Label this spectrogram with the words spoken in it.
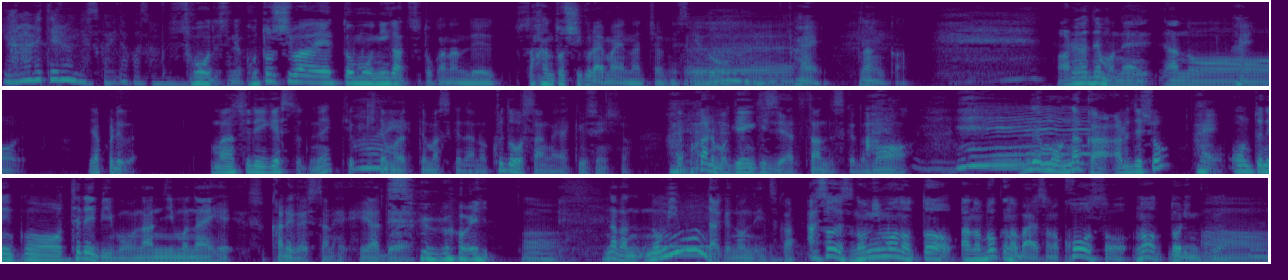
やられてるんですか、日高さん。そうですね。今年は、えっ、と、もう2月とかなんで、半年ぐらい前になっちゃうんですけど、はい。なんか、あれはでもねあのーやっぱりマンスリーゲストでね来てもらってますけど、あの工藤さんが野球選手の。やっぱ彼も現役時代やってたんですけども、でもなんかあれでしょはい。本当にこうテレビも何にもないへ彼がした部屋で、すごい。うん、なんか飲み物だけ飲んでいいんですか？あ、そうです。飲み物と、あの、僕の場合はその酵素のドリンク。あ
